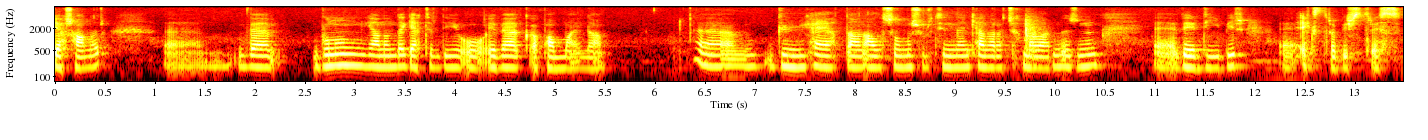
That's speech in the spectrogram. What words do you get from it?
yaşanır və bunun yanında gətirdiyi o evə qapanma ilə günlük həyatdan, alışılmış rutindən kənara çıxmaların özünün verdiyi bir ekstra bir stress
